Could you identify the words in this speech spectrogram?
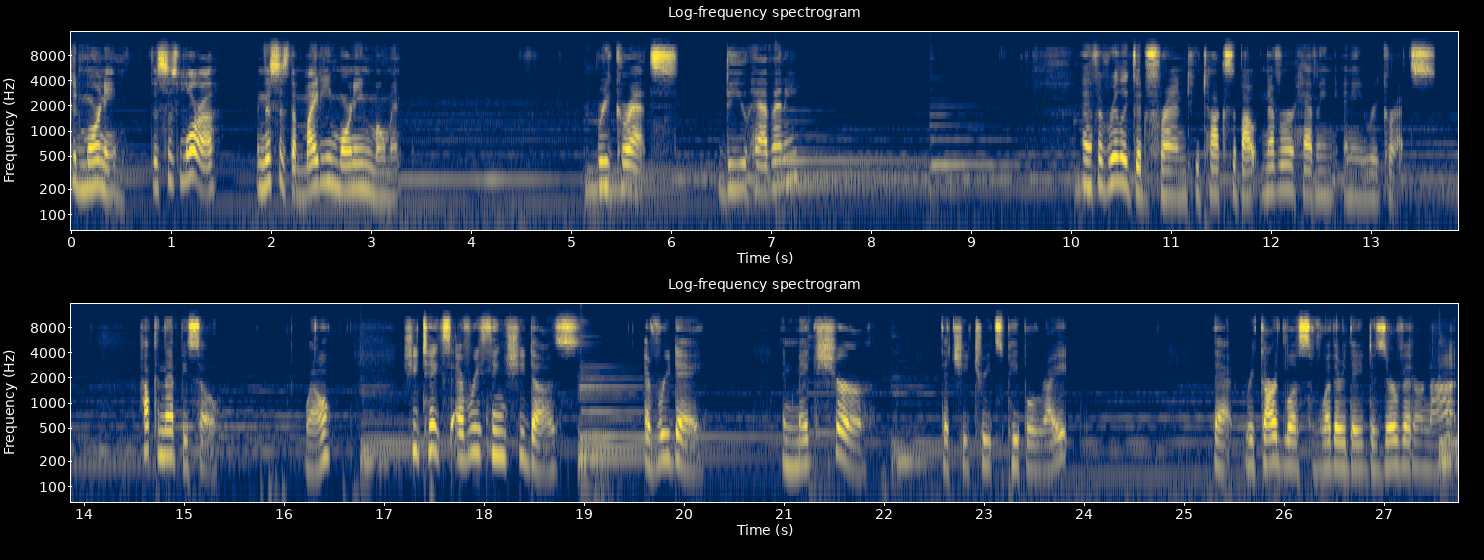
Good morning. This is Laura, and this is the Mighty Morning Moment. Regrets. Do you have any? I have a really good friend who talks about never having any regrets. How can that be so? Well, she takes everything she does every day and makes sure that she treats people right, that regardless of whether they deserve it or not,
